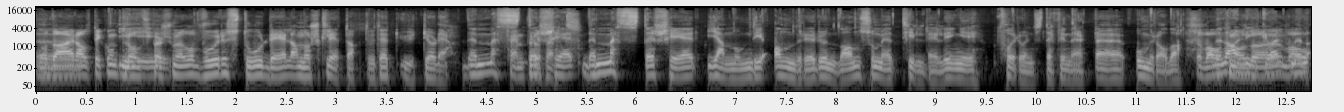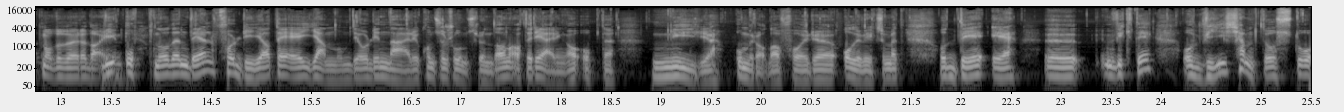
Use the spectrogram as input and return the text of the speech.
Og Da er alltid kontrollspørsmålet hvor stor del av norsk leteaktivitet utgjør det? Det meste, skjer, det meste skjer gjennom de andre rundene, som er tildeling i forhåndsdefinerte områder. Så Hva oppnådde, hva oppnådde dere da? egentlig? Vi oppnådde en del fordi at det er gjennom de ordinære konsesjonsrundene at regjeringa åpner nye områder for uh, oljevirksomhet. Og Det er uh, viktig. Og vi kommer til å stå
